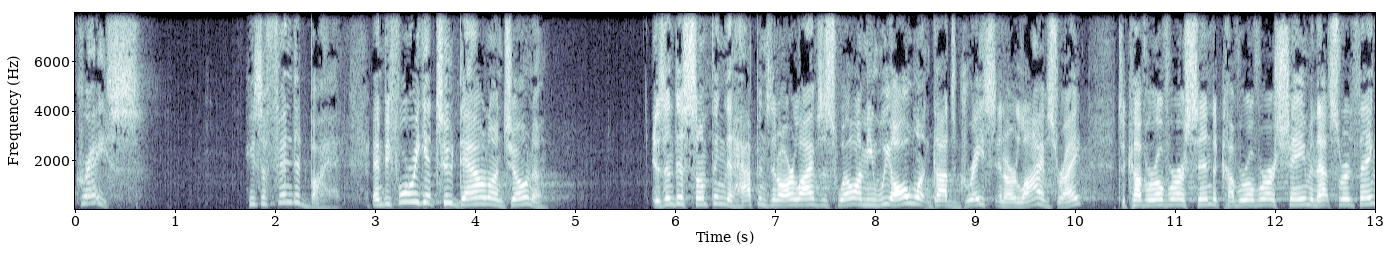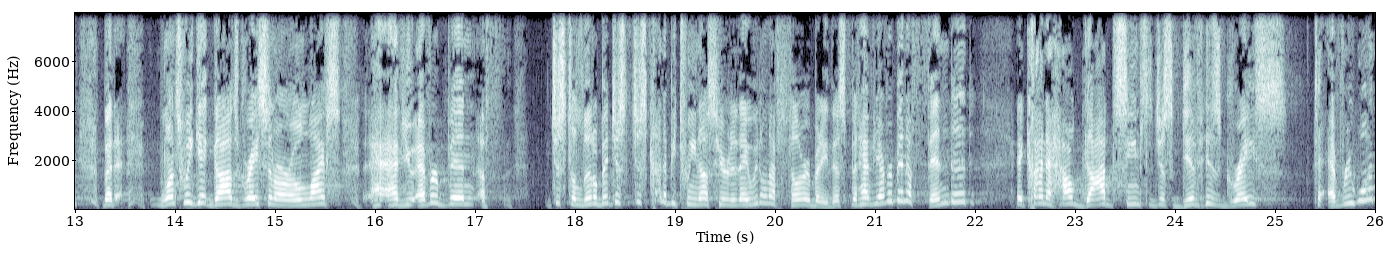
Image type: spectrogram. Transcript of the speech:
grace. He's offended by it. And before we get too down on Jonah, isn't this something that happens in our lives as well? I mean, we all want God's grace in our lives, right? To cover over our sin, to cover over our shame, and that sort of thing. But once we get God's grace in our own lives, have you ever been just a little bit, just, just kind of between us here today? We don't have to tell everybody this, but have you ever been offended at kind of how God seems to just give His grace to everyone?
